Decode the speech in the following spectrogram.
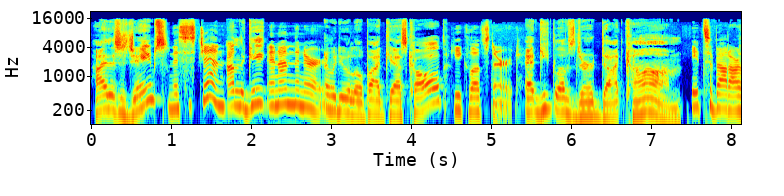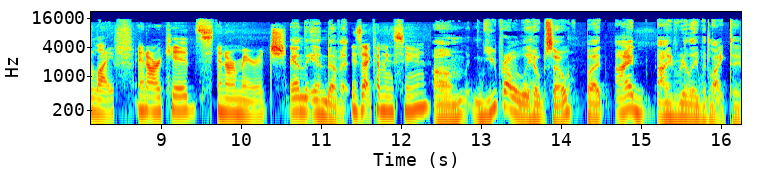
Hi, this is James. And this is Jen. I'm the geek. and I'm the nerd. And we do a little podcast called Geek Loves Nerd. at geeklovesnerd.com It's about our life and our kids and our marriage. and the end of it. Is that coming soon? Um, you probably hope so, but I I really would like to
